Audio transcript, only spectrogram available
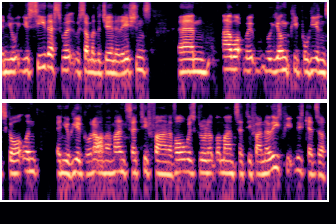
And you you see this with, with some of the generations. Um, I work with, with, young people here in Scotland, and you hear going, "Oh, I'm a Man City fan. I've always grown up a Man City fan." Now these these kids are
